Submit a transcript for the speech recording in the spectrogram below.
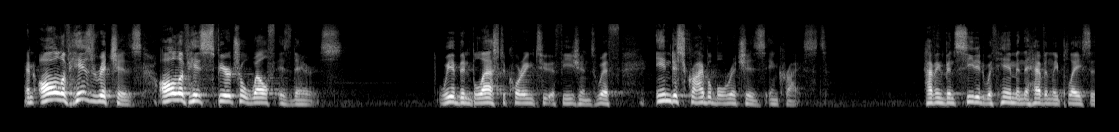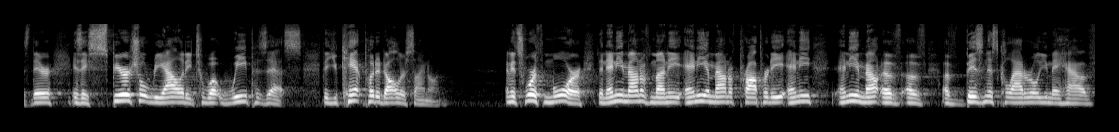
and all of his riches, all of his spiritual wealth is theirs. We have been blessed, according to Ephesians, with indescribable riches in Christ having been seated with him in the heavenly places. There is a spiritual reality to what we possess that you can't put a dollar sign on. And it's worth more than any amount of money, any amount of property, any, any amount of, of, of business collateral you may have.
